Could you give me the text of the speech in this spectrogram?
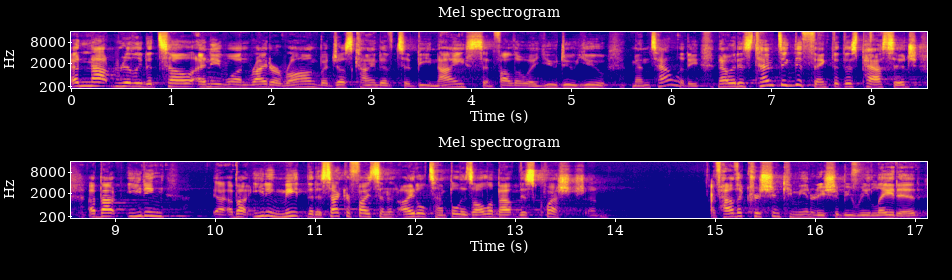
and not really to tell anyone right or wrong, but just kind of to be nice and follow a you do you mentality. Now, it is tempting to think that this passage about eating, about eating meat that is sacrificed in an idol temple is all about this question of how the Christian community should be related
